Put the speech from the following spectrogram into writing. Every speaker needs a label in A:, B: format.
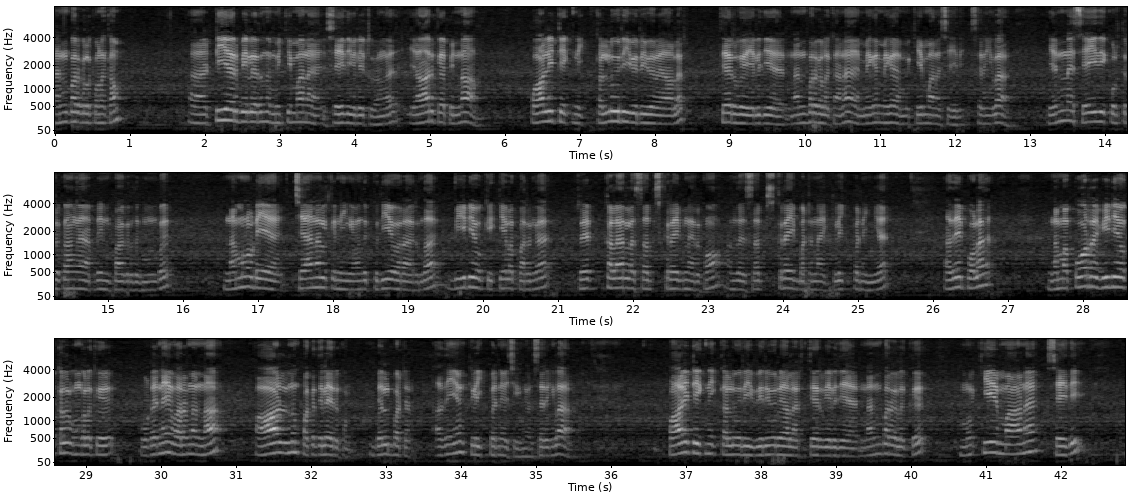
A: நண்பர்களுக்கு வணக்கம். டிஆர்பியிலிருந்து முக்கியமான செய்தி வெளியிட்டிருக்காங்க. யாருக்கு அப்படின்னா பாலிடெக்னிக் கல்லூரி விரிவுரையாளர் தேர்வு எழுதிய நண்பர்களுக்கான மிக மிக முக்கியமான செய்தி. சரிங்களா? என்ன செய்தி கொடுத்துருக்காங்க அப்படின்னு பார்க்குறதுக்கு முன்பு நம்மளுடைய சேனலுக்கு நீங்கள் வந்து புதியவராக இருந்தால் வீடியோவுக்கு கீழே பாருங்கள் ரெட் கலரில் சப்ஸ்கிரைப்னு இருக்கும். அந்த சப்ஸ்கிரைப் பட்டனை கிளிக் பண்ணிங்க. அதே போல் நம்ம போடுற வீடியோக்கள் உங்களுக்கு உடனே வரணும்னா ஆல்னு பக்கத்திலே இருக்கும். பெல் பட்டன் அதையும் கிளிக் பண்ணி வச்சுக்கோங்க. சரிங்களா? பாலிடெக்னிக் கல்லூரி விரிவுரையாளர் தேர்வு எழுதிய நண்பர்களுக்கு முக்கியமான செய்தி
